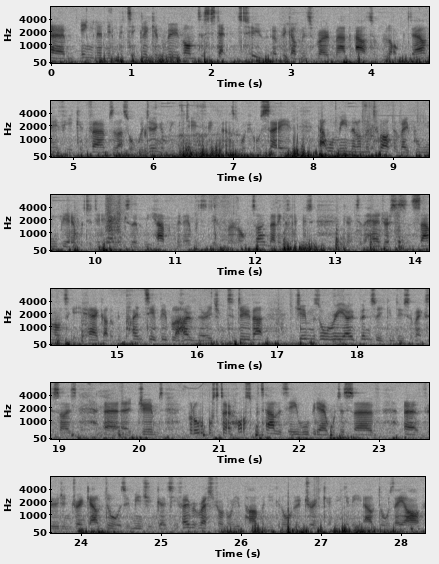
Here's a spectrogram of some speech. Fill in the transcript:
um, England, in particular, can move on to step two of the government's roadmap out of lockdown. If he confirms that that's what we're doing, and we do think that's what he'll say, that will mean that on the 12th of April we'll be able to do things that we haven't been able to do for a long time. That includes going to the hairdressers and salons to get your hair cut. There'll be plenty of people at home that are itching to do that. Gyms will reopen, so you can do some exercise uh, at gyms. But also, hospitality will be able to serve uh, food and drink outdoors. It means you can go to your favourite restaurant or your pub and you can order a drink and you can eat outdoors. They are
